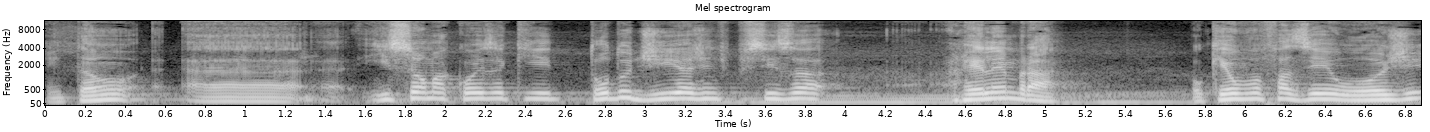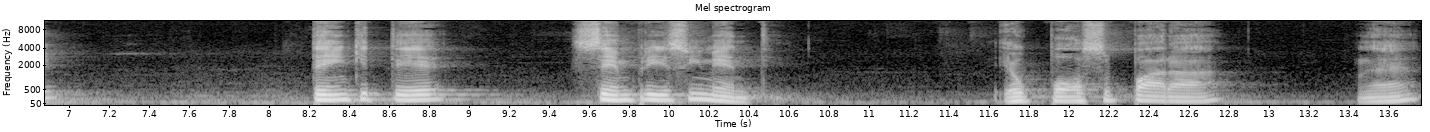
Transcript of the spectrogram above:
É. Então, uh, isso é uma coisa que todo dia a gente precisa relembrar. O que eu vou fazer hoje tem que ter sempre isso em mente. Eu posso parar, né?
